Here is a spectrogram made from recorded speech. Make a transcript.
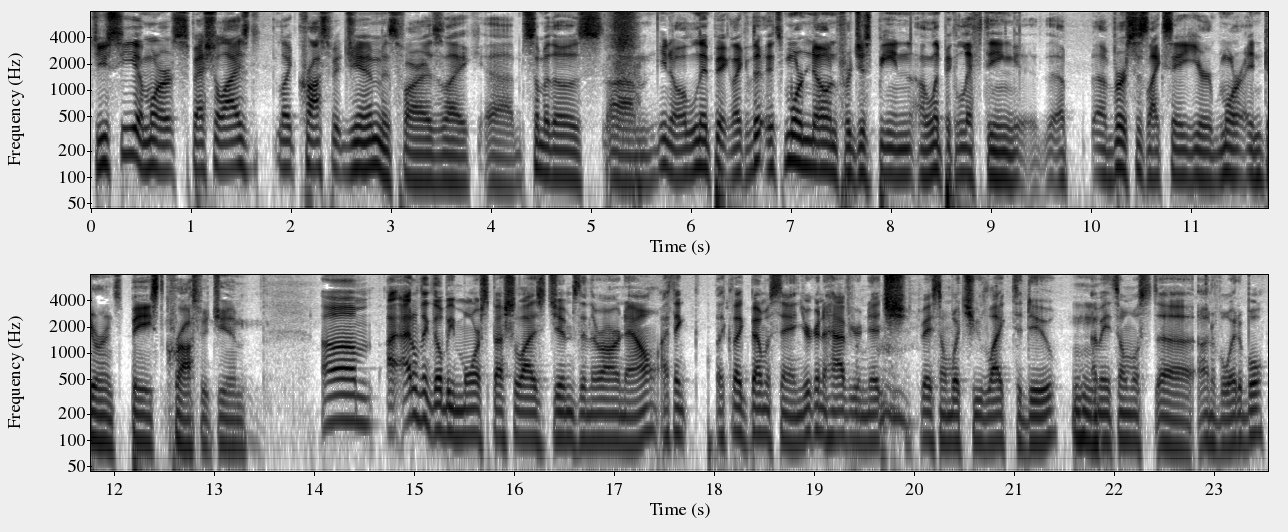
Do you see a more specialized like CrossFit gym as far as like uh, some of those, um, you know, Olympic? Like th- it's more known for just being Olympic lifting uh, uh, versus like say your more endurance based CrossFit gym. I, I don't think there'll be more specialized gyms than there are now. I think, like like Ben was saying, you're going to have your niche based on what you like to do. I mean, it's almost uh, unavoidable.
